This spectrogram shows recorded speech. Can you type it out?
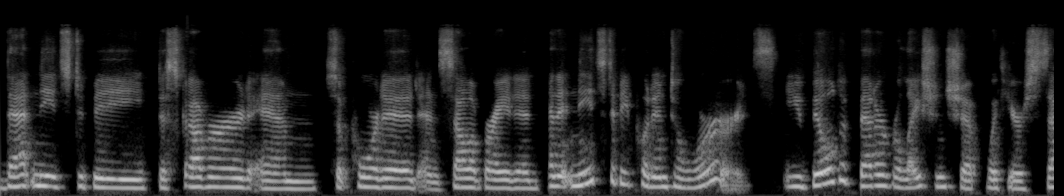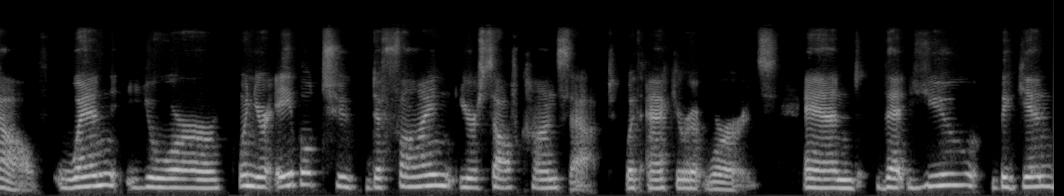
that needs to be discovered and supported and celebrated. And it needs to be put into words. You build a better relationship with yourself when you're when you're able to define your self concept with accurate words and that you begin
